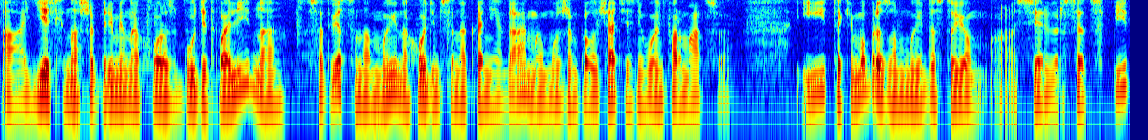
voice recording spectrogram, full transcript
А если наша переменная horse будет валидна, соответственно, мы находимся на коне, да, мы можем получать из него информацию. И таким образом мы достаем а, сервер setSpeed,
